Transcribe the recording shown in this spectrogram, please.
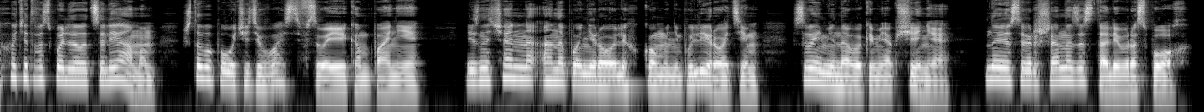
хочет воспользоваться Лиамом, чтобы получить власть в своей компании. Изначально она планировала легко манипулировать им своими навыками общения, но ее совершенно застали врасплох.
